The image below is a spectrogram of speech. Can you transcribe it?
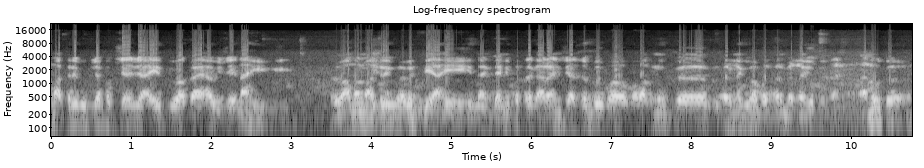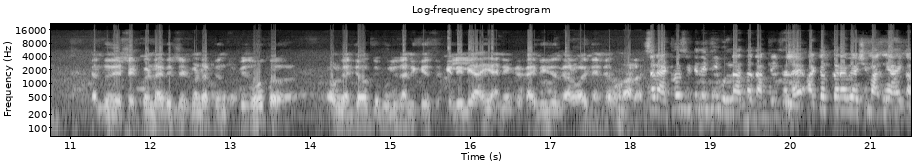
म्हात्रे कुठल्या पक्षाचे आहेत किंवा काय हा विषय नाही. वामन म्हात्रे व्यक्ती आहे. आणि त्यांनी पत्रकारांची असभ्य वागणूक करणं किंवा बंधन करणं योग्य नव्हतं. त्यांचं जे स्टेटमेंट आहे ते स्टेटमेंट अत्यंत चुकीचं होतं. त्यामुळे त्यांच्यावरती पोलिसांनी केस केलेली आहे आणि कायदेशीर कारवाई त्यांच्यावर होणार आहे. सर अॅट्रॉसिटी देखील गुन्हा आता दाखल झालाय. अटक करावी अशी मागणी आहे का?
